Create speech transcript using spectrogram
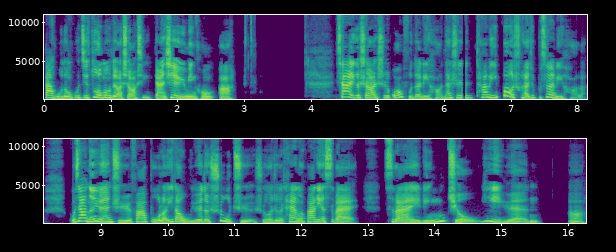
大股东估计做梦都要笑醒，感谢俞敏洪啊。下一个事儿是光伏的利好，但是它一爆出来就不算利好了。国家能源局发布了一到五月的数据，说这个太阳能发电四百四百零九亿元啊，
